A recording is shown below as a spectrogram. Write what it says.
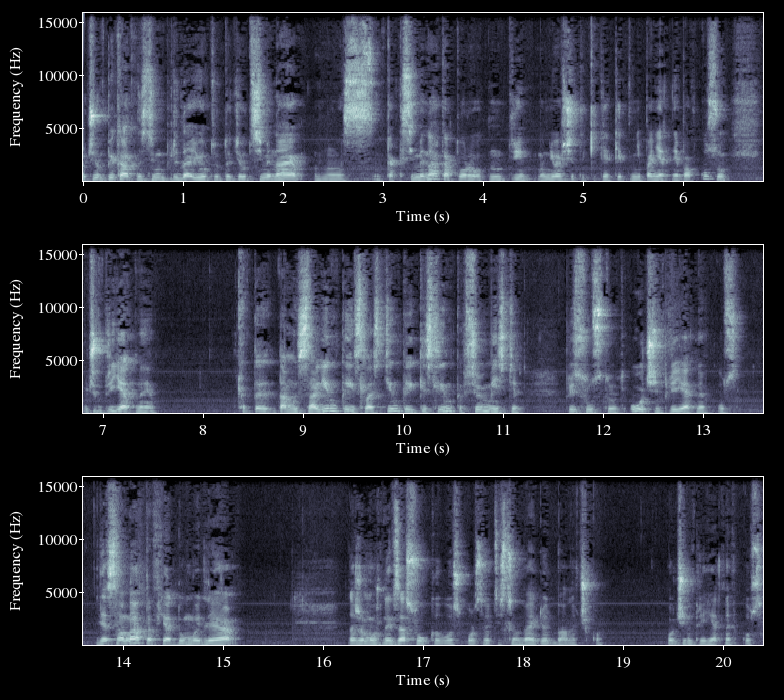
Очень пикантность ему придает вот эти вот семена, как семена, которые вот внутри, они вообще такие какие-то непонятные по вкусу, очень приятные. Как-то там и солинка, и сластинка, и кислинка, все вместе присутствует. Очень приятный вкус. Для салатов, я думаю, для... Даже можно и в засолку его использовать, если он войдет в баночку. Очень приятный вкус.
